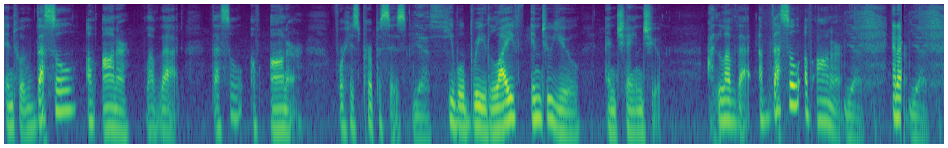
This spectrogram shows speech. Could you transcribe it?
into a vessel of honor. Love that. Vessel of honor for his purposes. Yes. He will breathe life into you and change you. I love that. A vessel of honor. Yes. And I, yes.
